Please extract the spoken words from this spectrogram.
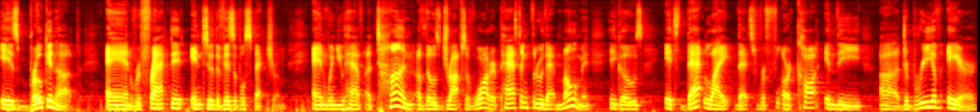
is broken up and refracted into the visible spectrum. And when you have a ton of those drops of water passing through that moment, he goes, it's that light that's ref- or caught in the uh, debris of air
